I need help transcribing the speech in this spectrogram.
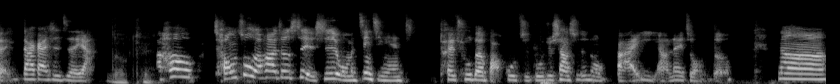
对，大概是这样。OK，然后重做的话，就是也是我们近几年推出的保护制度，就像是那种白蚁啊那种的。那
